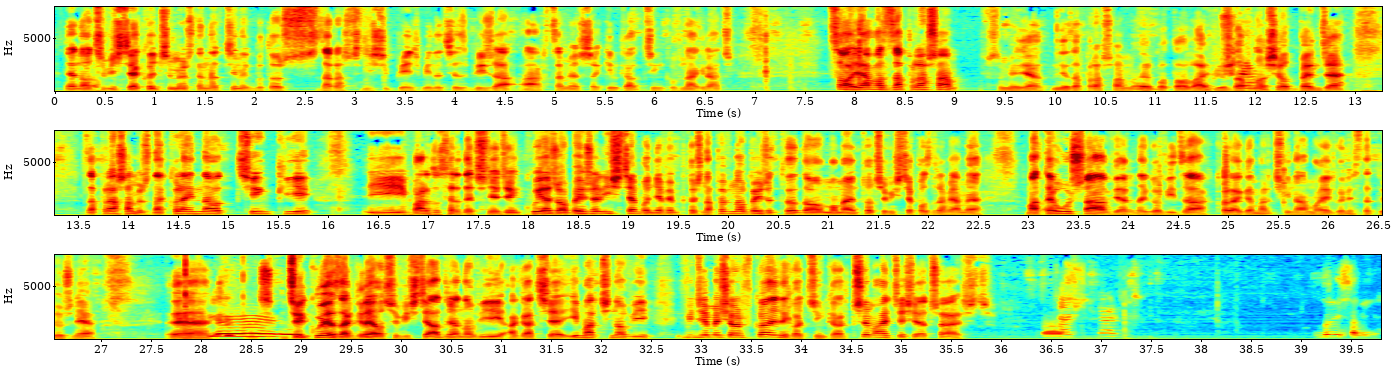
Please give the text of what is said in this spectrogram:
Nie no, oczywiście kończymy już ten odcinek, bo to już zaraz 35 minut się zbliża, a chcemy jeszcze kilka odcinków nagrać. Co, ja was zapraszam, sumie nie, nie zapraszam, y, bo to live już dawno się odbędzie. Zapraszam już na kolejne odcinki i bardzo serdecznie dziękuję, że obejrzeliście, bo nie wiem, ktoś na pewno obejrzy to do momentu. Oczywiście pozdrawiamy Mateusza, wiernego widza, kolegę Marcina, mojego niestety już nie. E, dziękuję za grę oczywiście Adrianowi, Agacie i Marcinowi. Widzimy się już w kolejnych odcinkach. Trzymajcie się, cześć! Cześć. Cześć. Byli sami.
